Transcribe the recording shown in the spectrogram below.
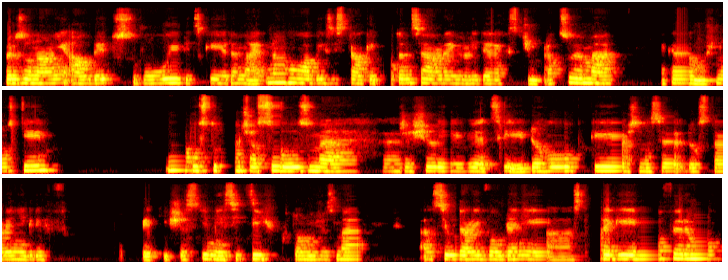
personální audit svůj, vždycky jeden na jednoho, abych zjistila, jaký potenciály v lidech, s čím pracujeme, jaké možnosti. No, postupem času jsme řešili věci do hloubky, až jsme se dostali někdy v pěti, šesti měsících k tomu, že jsme si udali dvoudenní strategii mimo firmu,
